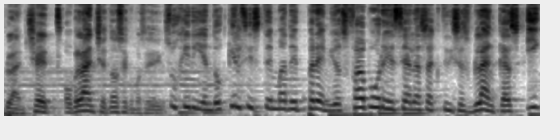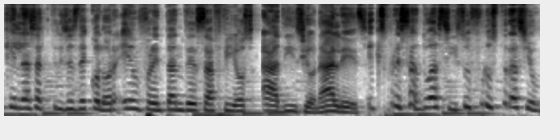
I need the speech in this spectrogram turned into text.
Blanchett, o Blanchett, no sé cómo se dice, sugiriendo que el sistema de premios favorece a las actrices blancas y que las actrices de color enfrentan desafíos adicionales, expresando así su frustración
